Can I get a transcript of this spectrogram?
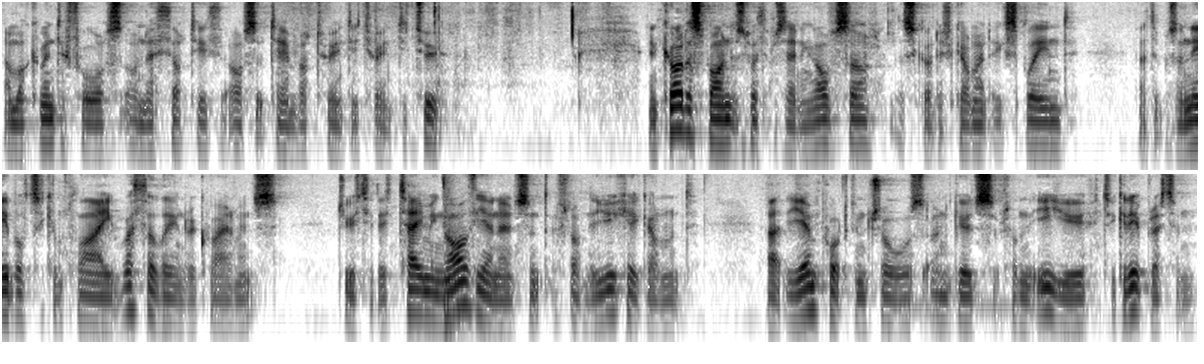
and will come into force on the 30th of September 2022. In correspondence with the presenting officer, the Scottish Government explained that it was unable to comply with the lane requirements due to the timing of the announcement from the UK Government that the import controls on goods from the EU to Great Britain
